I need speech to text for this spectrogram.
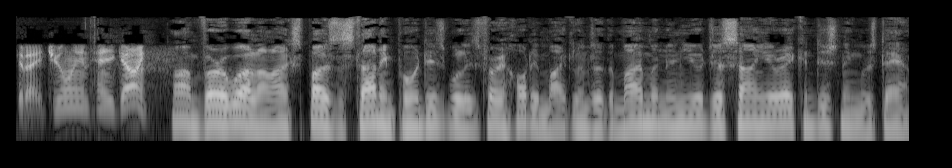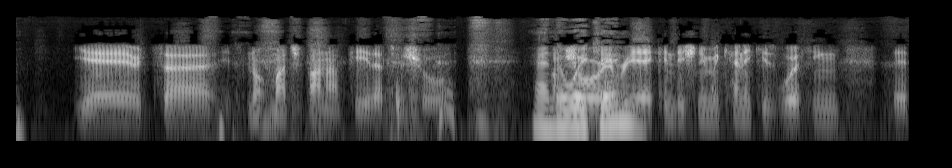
Good G'day, Julian. How are you going? I'm very well, and I suppose the starting point is well, it's very hot in Maitland at the moment, and you were just saying your air conditioning was down. Yeah, it's uh, it's not much fun up here, that's for sure. and I'm the sure weekend. every air conditioning mechanic is working their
